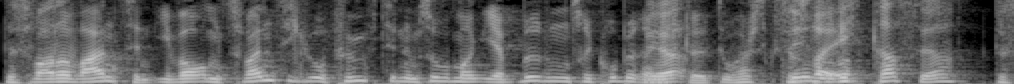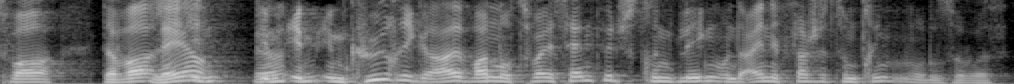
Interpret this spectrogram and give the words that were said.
Das war der Wahnsinn. Ich war um 20.15 Uhr im Supermarkt, ihr habt Bilder in unsere Gruppe reingestellt. Du hast gesehen, Das war oder? echt krass, ja. Das war, da war Leer, in, ja. im, im, im Kühlregal waren noch zwei Sandwiches drin gelegen und eine Flasche zum Trinken oder sowas.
